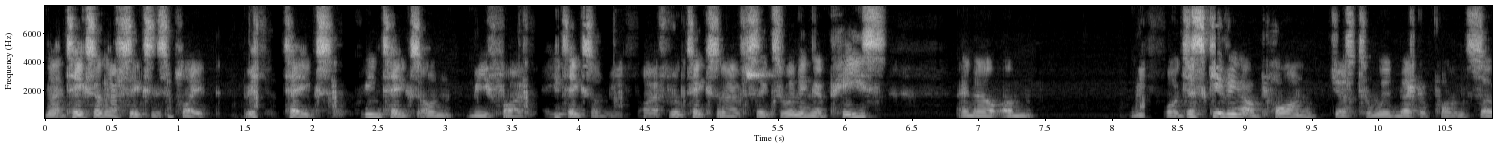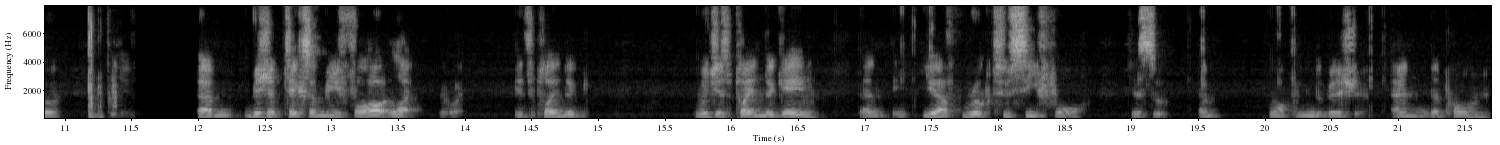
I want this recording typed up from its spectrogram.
knight takes on f6 is played. Bishop takes, queen takes on b5, a takes on b5, rook takes on f6, winning a piece. And now um, b4, just giving up pawn just to win back a pawn. So um, bishop takes on b4, like it's playing the, which is playing the game. Then you have rook to c4, just um, blocking the bishop and the pawn.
